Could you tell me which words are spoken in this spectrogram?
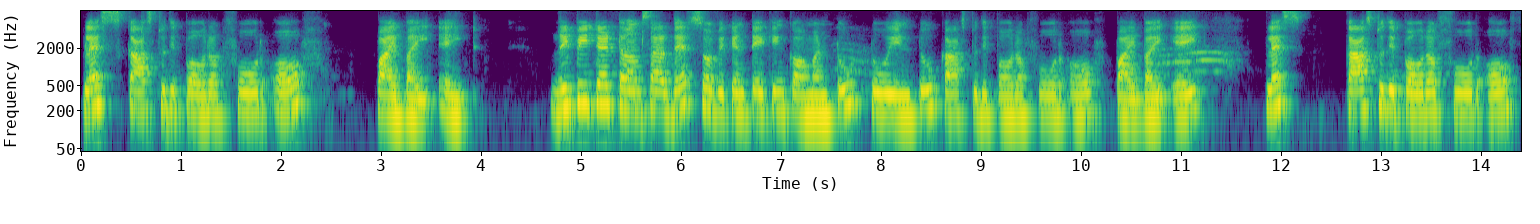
plus cos to the power of 4 of pi by 8. Repeated terms are there, so we can take in common 2, 2 into cos to the power of 4 of pi by 8 plus cos to the power of 4 of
